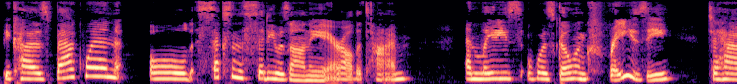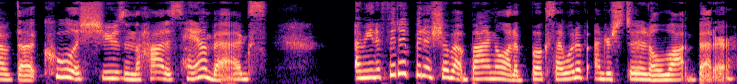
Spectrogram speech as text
Because back when old Sex and the City was on the air all the time, and ladies was going crazy to have the coolest shoes and the hottest handbags. I mean, if it had been a show about buying a lot of books, I would have understood it a lot better.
